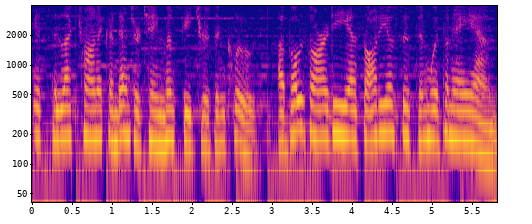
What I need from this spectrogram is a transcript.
Its electronic and entertainment features include a Bose RDS audio system with an AM,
